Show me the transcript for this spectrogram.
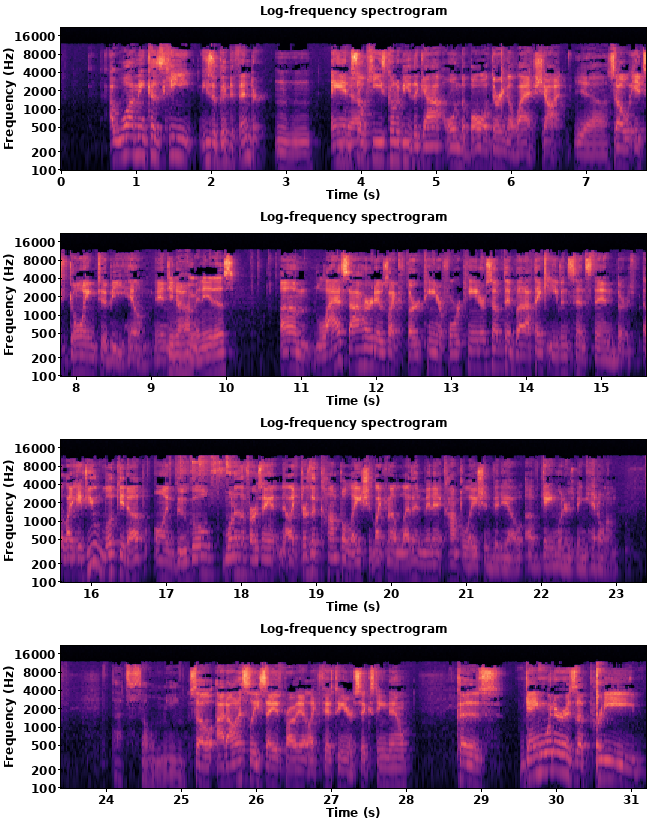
well, I mean, because he he's a good defender, mm-hmm. and Yeah. so he's going to be the guy on the ball during a last shot. Yeah. So it's going to be him. And, Do you know how many it is? Um, last I heard, it was like thirteen or fourteen or something. But I think even since then, there's like if you look it up on Google, one of the first thing like there's a compilation, like an eleven minute compilation video of game winners being hit on them. That's so mean. So I'd honestly say it's probably at like fifteen or sixteen now, because game winner is a pretty.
